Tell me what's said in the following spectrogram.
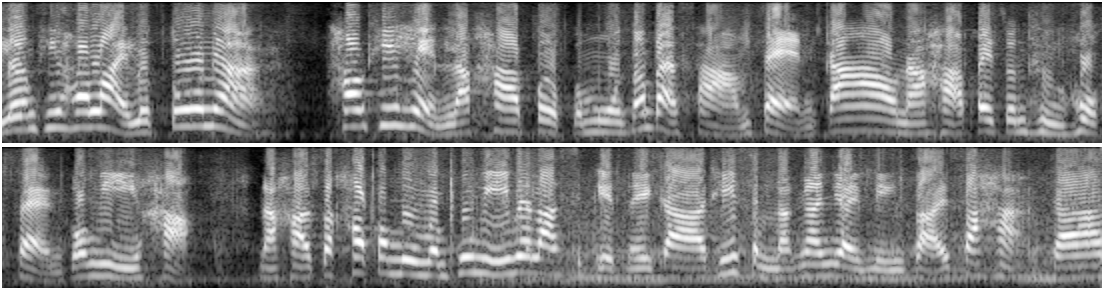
เริ่มที่เท่าไหร่ รถตู้เนี่ย เท่าที่เห็นราคาเปิดประมูลตั้งแต่ 3 9 0 0 0นะคะ ไปจนถึง 6 0 0 0 0ก็มีค่ะนะคะ จะเข้าประมูลวันพรุ่งนี้เวลา 11นาฬิกาที่สำนักงานใหญ่เมงจ่ายสหการ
